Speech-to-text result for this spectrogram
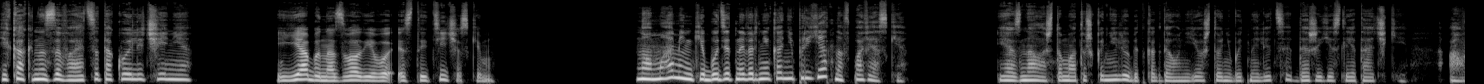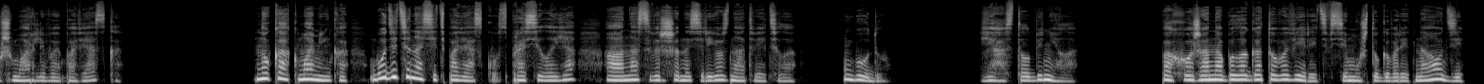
И как называется такое лечение? Я бы назвал его эстетическим. Но маменьке будет наверняка неприятно в повязке. Я знала, что матушка не любит, когда у нее что-нибудь на лице, даже если это очки. А уж марлевая повязка. «Ну как, маменька, будете носить повязку?» — спросила я, а она совершенно серьезно ответила. «Буду». Я остолбенела. Похоже, она была готова верить всему, что говорит Науди,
